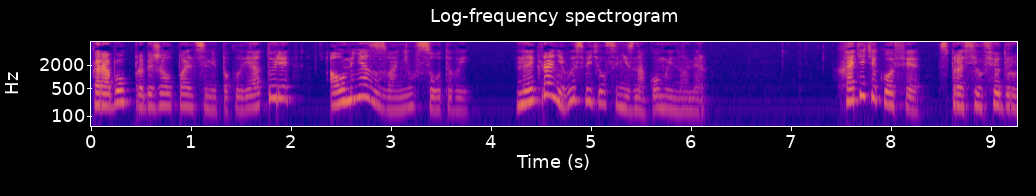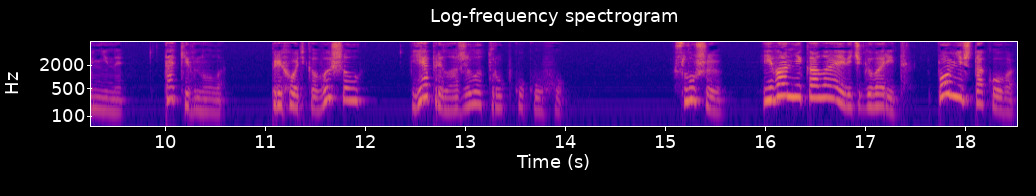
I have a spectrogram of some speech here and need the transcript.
Коробок пробежал пальцами по клавиатуре, а у меня зазвонил сотовый. На экране высветился незнакомый номер. «Хотите кофе?» — спросил Федор у Нины. Так кивнула. Приходько вышел, я приложила трубку к уху. «Слушаю. Иван Николаевич говорит, помнишь такого?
